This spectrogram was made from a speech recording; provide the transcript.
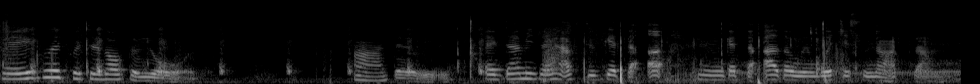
favorite, which is also yours. Ah, there we go. And that means I have to get the uh, mm, get the other one, which is not um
